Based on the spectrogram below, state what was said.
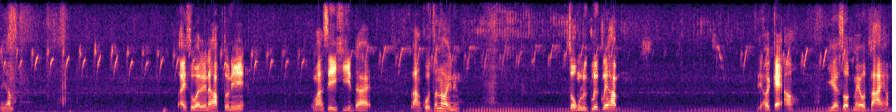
นี่ครับไหลสวยเลยนะครับตัวนี้ ประมาณสี่ขีดได้ หลังคุดสักหน่อยหนึง ส่งลึกๆเลยครับ เดี๋ยวค่อยแกะเอาเหยื่อสดไม่อดตายครับ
